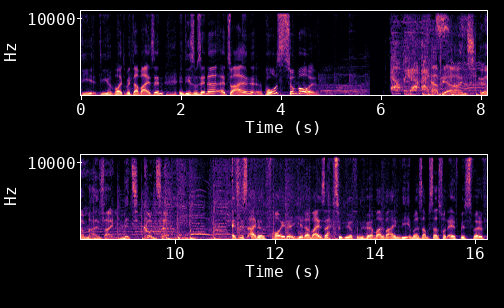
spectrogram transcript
die, die heute mit dabei sind. In diesem Sinne äh, zu allen Prost zum Wohl. RPR 1. RPA 1, hör mal Wein mit Kunze. Es ist eine Freude, hier dabei sein zu dürfen. Hör mal Wein, wie immer samstags von 11 bis 12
